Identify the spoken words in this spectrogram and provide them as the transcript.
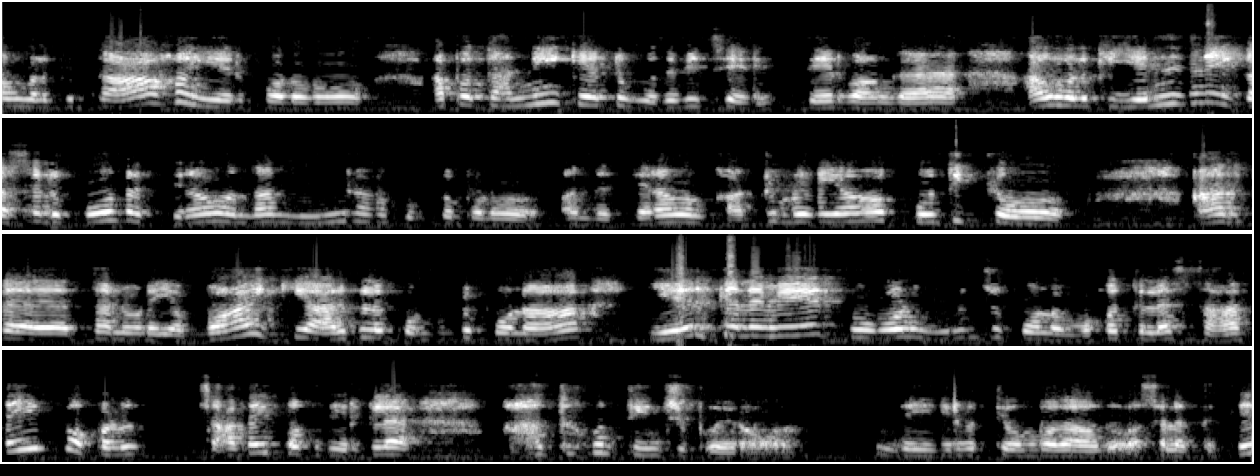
அவங்களுக்கு தாகம் ஏற்படும். அப்போ தண்ணி கேட்டு உதவி தேர்வாங்க அவங்களுக்கு எண்ணெய் கசடு போன்ற திரவம் தான் நீரா கொடுக்கப்படும். அந்த திரவம் கடுமையா கொதிக்கும். அத தன்னுடைய வாய்க்கு அருகில கொண்டு போனா ஏற்கனவே தோல் உறிஞ்சு போன முகத்துல சதை சதை பகுதி இருக்குல்ல அதுவும் தீஞ்சு போயிடும் இந்த இருபத்தி ஒன்பதாவது வசனத்துக்கு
